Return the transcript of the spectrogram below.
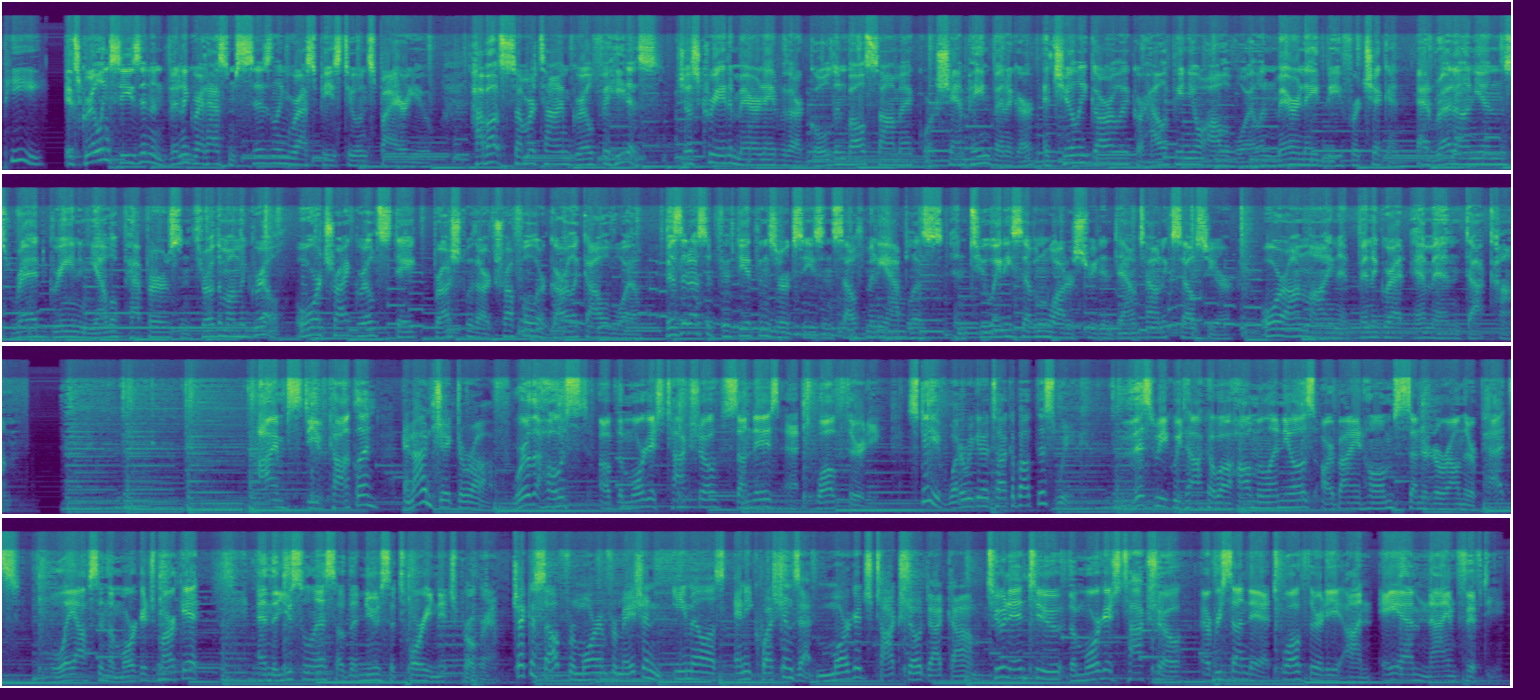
P. It's grilling season and Vinaigrette has some sizzling recipes to inspire you. How about summertime grilled fajitas? Just create a marinade with our golden balsamic or champagne vinegar, and chili, garlic, or jalapeno olive oil and marinade beef or chicken. Add red onions, red, green, and yellow peppers and throw them on the grill. Or try grilled steak brushed with our truffle or garlic olive oil. Visit us at 50th and Xerxes in South Minneapolis and 287 Water Street in downtown Excelsior or online at vinaigrettemn.com. I'm Steve Conklin. And I'm Jake Duroff. We're the hosts of the Mortgage Talk Show Sundays at 12:30. Steve, what are we going to talk about this week? This week we talk about how millennials are buying homes centered around their pets, layoffs in the mortgage market, and the usefulness of the new Satori niche program. Check us out for more information. Email us any questions at mortgagetalkshow.com. Tune into the Mortgage Talk Show every Sunday at 12:30 on AM 950.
